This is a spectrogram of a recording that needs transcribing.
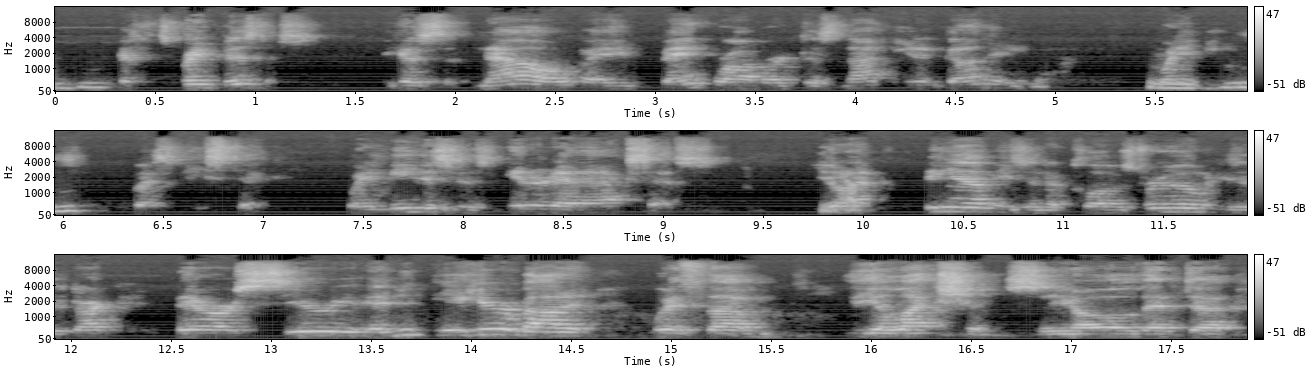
hmm because it's great business. Because now a bank robber does not need a gun anymore. What he needs is a USB stick. What he needs is his internet access. You don't have to see him. He's in a closed room. He's in the dark. There are serious, and you, you hear about it with um, the elections. You know that, uh,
